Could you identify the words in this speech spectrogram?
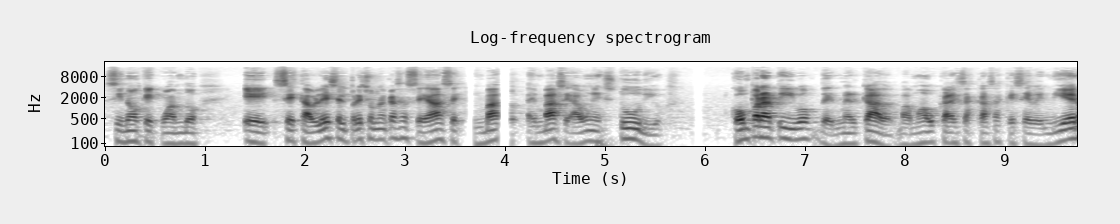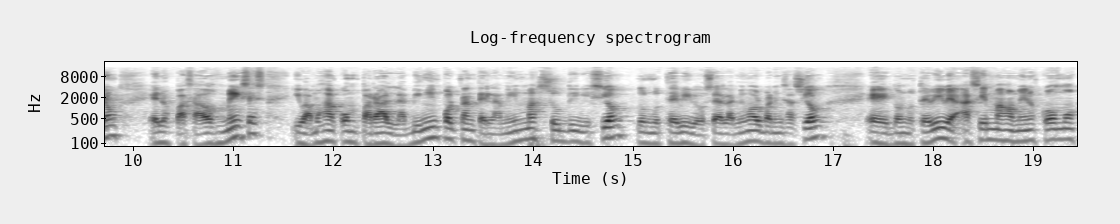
sino que cuando eh, se establece el precio de una casa se hace en base a un estudio comparativo del mercado. Vamos a buscar esas casas que se vendieron en los pasados meses y vamos a compararlas. Bien importante, en la misma subdivisión donde usted vive, o sea, la misma urbanización eh, donde usted vive. Así es más o menos cómo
